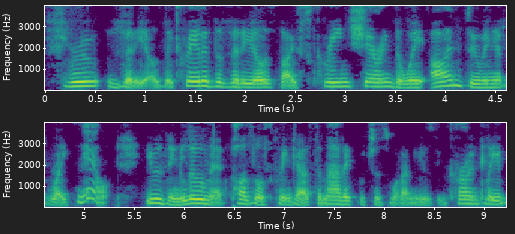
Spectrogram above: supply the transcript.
through videos. They created the videos by screen sharing the way I'm doing it right now, using Loom, Edpuzzle, Screencast-O-Matic, which is what I'm using currently,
